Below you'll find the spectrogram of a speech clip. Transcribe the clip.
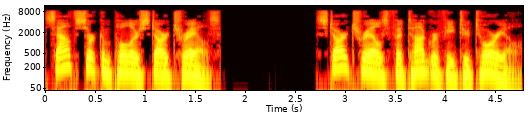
South Circumpolar Star Trails Star Trails photography tutorial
